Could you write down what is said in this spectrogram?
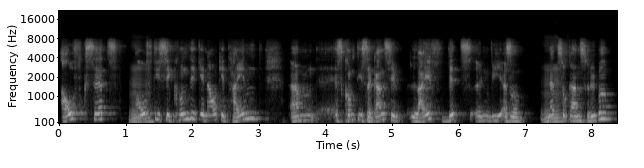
aufgesetzt, mhm. auf die Sekunde genau getimt. Ähm, es kommt dieser ganze Live-Witz irgendwie, also mhm. nicht so ganz rüber.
